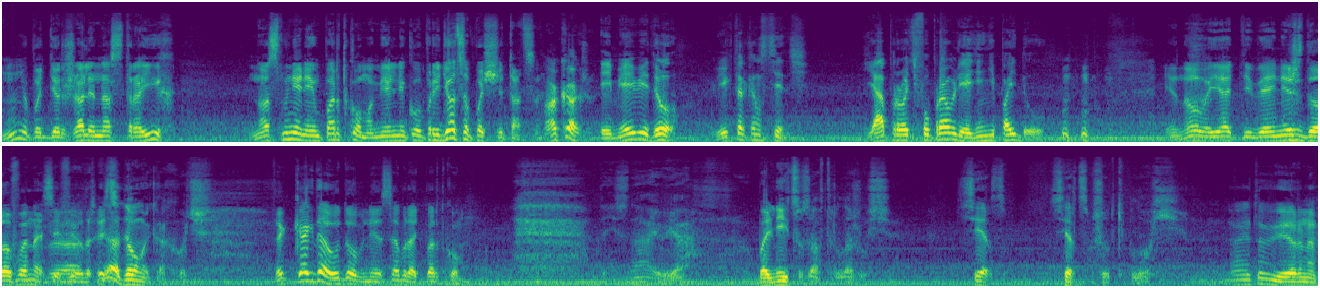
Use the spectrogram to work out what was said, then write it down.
Не поддержали нас троих. Но с мнением порткома Мельникову придется посчитаться. А как же? Имей в виду, Виктор Константинович, я против управления не пойду. Иного я от тебя и не жду, Афанасий Федорович. Да думай, как хочешь. Так когда удобнее собрать портком? Да не знаю, я в больницу завтра ложусь. Сердцем, сердцем шутки плохи. Да, это верно.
